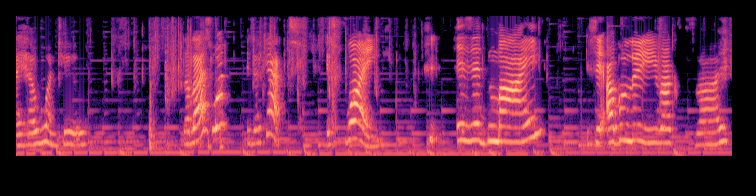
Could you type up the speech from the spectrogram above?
I have one too. The last one is a cat. It's flying. Is it mine? You say, I believe I can fly.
